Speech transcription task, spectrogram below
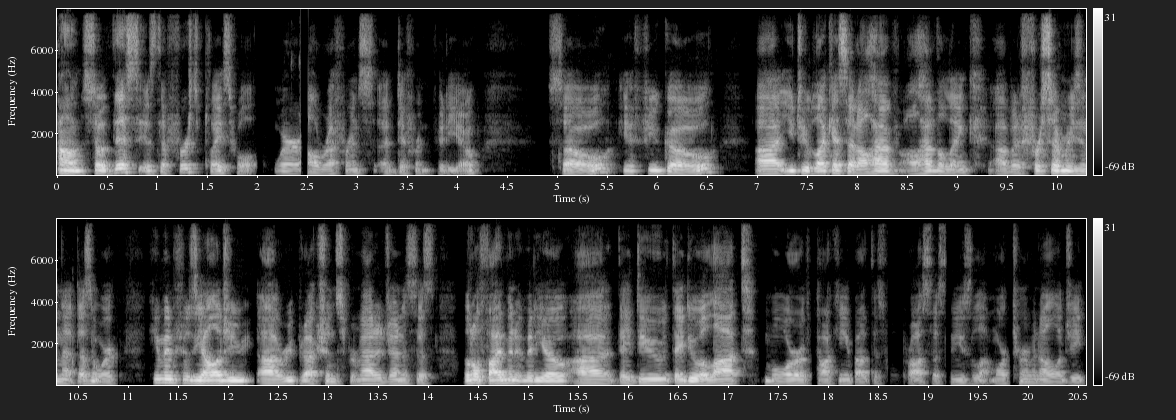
Um, so this is the first place we'll, where I'll reference a different video. So if you go uh, YouTube, like I said, I'll have I'll have the link, uh, but if for some reason that doesn't work, human physiology, uh, reproduction, spermatogenesis, little five minute video. Uh, they do they do a lot more of talking about this process. They use a lot more terminology.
